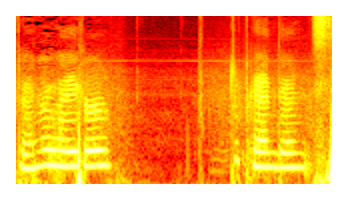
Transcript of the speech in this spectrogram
ventilator dependence,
